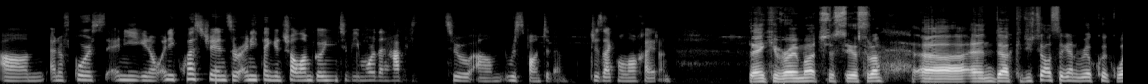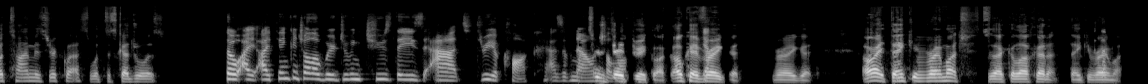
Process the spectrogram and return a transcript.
Um, and of course, any, you know, any questions or anything, inshallah, I'm going to be more than happy to um, respond to them. Jazakumullah khairan. Thank you very much, Youssra. Uh, and uh, could you tell us again, real quick, what time is your class? What the schedule is? So I, I think inshallah we're doing Tuesdays at three o'clock as of now. Tuesday inshallah. three o'clock. Okay, very good, very good. All right. Thank you very much. Jazakallah khairan. Thank you very much.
